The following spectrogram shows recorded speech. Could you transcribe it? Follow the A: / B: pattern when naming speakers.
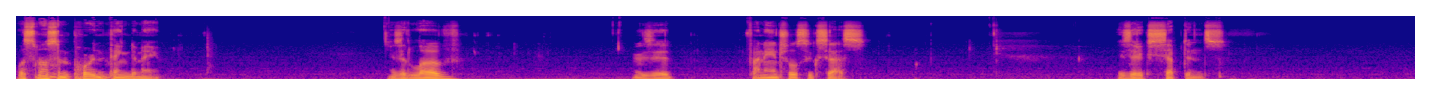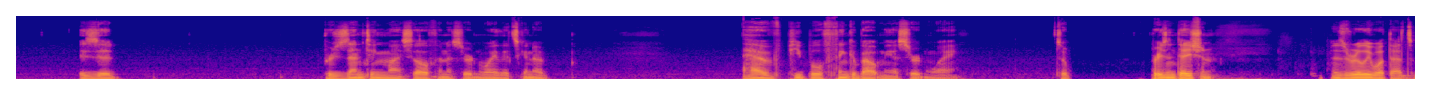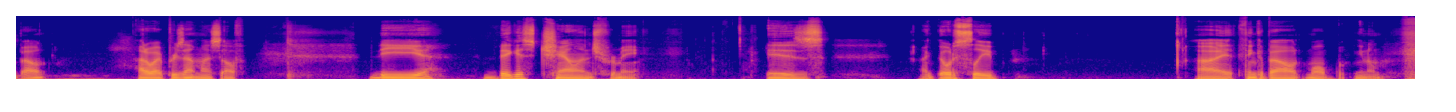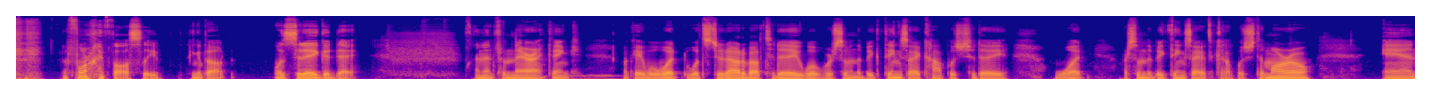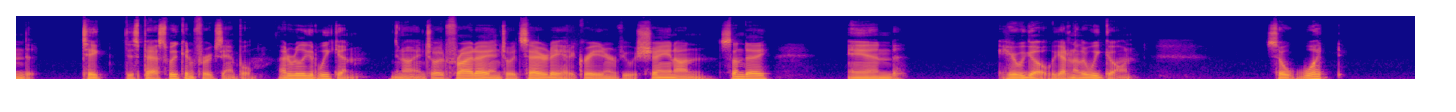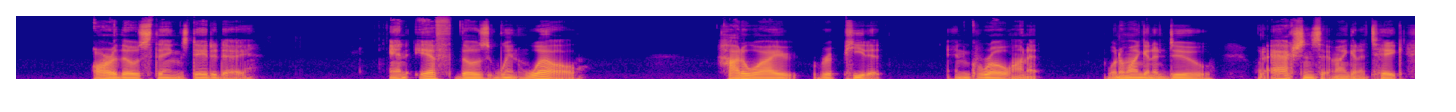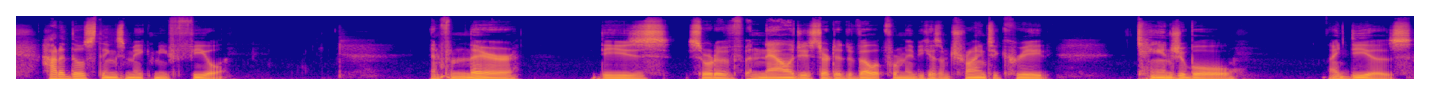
A: What's the most important thing to me? Is it love? Is it financial success? Is it acceptance? Is it presenting myself in a certain way that's going to have people think about me a certain way? So, presentation is really what that's about. How do I present myself? The biggest challenge for me is I go to sleep. I think about, well, you know, before I fall asleep, think about was today a good day? And then from there, I think, okay, well, what what stood out about today? What were some of the big things I accomplished today? What are some of the big things I have to accomplish tomorrow? And take this past weekend, for example. I had a really good weekend. You know, I enjoyed Friday, I enjoyed Saturday, had a great interview with Shane on Sunday, and here we go. We got another week going. So, what are those things day to day and if those went well, how do I repeat it and grow on it? What am I going to do? What actions am I going to take? How did those things make me feel? And from there, these sort of analogies start to develop for me because I'm trying to create tangible ideas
